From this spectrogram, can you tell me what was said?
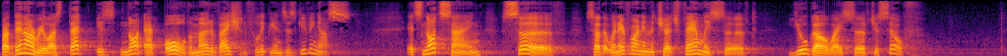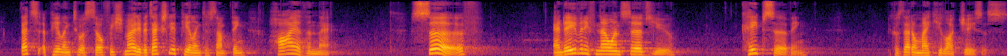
But then I realized that is not at all the motivation Philippians is giving us. It's not saying serve so that when everyone in the church family served, you'll go away served yourself. That's appealing to a selfish motive. It's actually appealing to something higher than that. Serve, and even if no one serves you, keep serving because that'll make you like Jesus.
